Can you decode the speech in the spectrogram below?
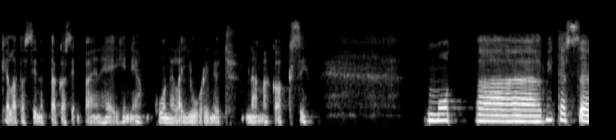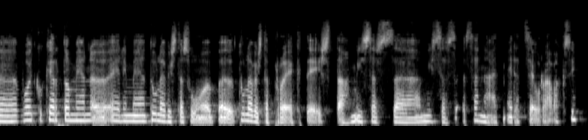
kelata sinne takaisinpäin heihin ja kuunnella juuri nyt nämä kaksi. Mutta Uh, mitäs, uh, voitko kertoa meidän, eli meidän tulevista, su- tulevista projekteista? Missä missä sä näet meidät seuraavaksi?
